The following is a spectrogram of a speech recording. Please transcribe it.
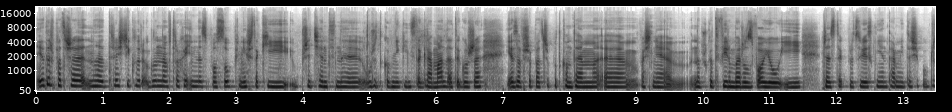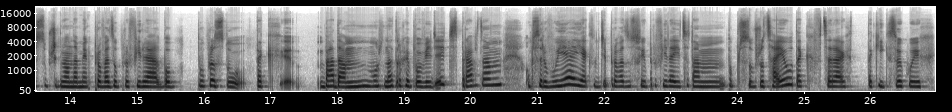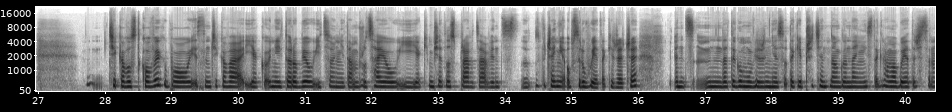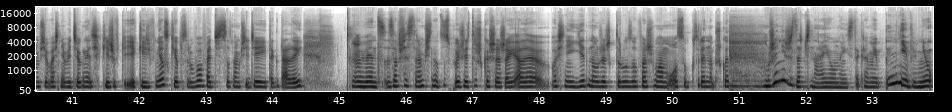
Ja też patrzę na treści, które oglądam w trochę inny sposób niż taki przeciętny użytkownik Instagrama, dlatego że ja zawsze patrzę pod kątem e, właśnie na przykład firmy rozwoju i często jak pracuję z klientami, to się po prostu przyglądam, jak prowadzą profile albo po prostu tak e, badam, można trochę powiedzieć, sprawdzam, obserwuję, jak ludzie prowadzą swoje profile i co tam po prostu wrzucają, tak w celach takich zwykłych ciekawostkowych, bo jestem ciekawa, jak oni to robią i co oni tam wrzucają i jak im się to sprawdza, więc zwyczajnie obserwuję takie rzeczy. Więc mm, dlatego mówię, że nie jest to takie przeciętne oglądanie Instagrama, bo ja też staram się właśnie wyciągać jakieś, jakieś wnioski, obserwować, co tam się dzieje i tak dalej. Więc zawsze staram się na to spojrzeć troszkę szerzej, ale właśnie jedną rzecz, którą zauważyłam u osób, które na przykład może nie, że zaczynają na Instagramie, nie wiem, nie,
